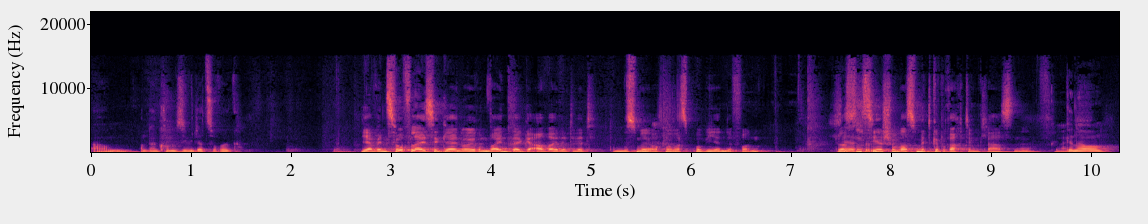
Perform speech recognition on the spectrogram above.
Ähm, und dann kommen sie wieder zurück. Ja, wenn so fleißig in eurem Weinberg gearbeitet wird, dann müssen wir auch mal was probieren davon. Du Sehr hast uns schön. hier schon was mitgebracht im Glas, ne? Vielleicht. Genau.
